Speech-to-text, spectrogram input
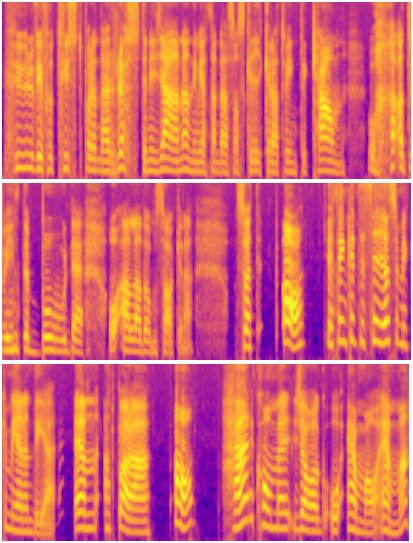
hur vi får tyst på den där rösten i hjärnan, ni vet den där som skriker att vi inte kan och att vi inte borde och alla de sakerna. Så att, ja, jag tänker inte säga så mycket mer än det än att bara, ja, här kommer jag och Emma och Emma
